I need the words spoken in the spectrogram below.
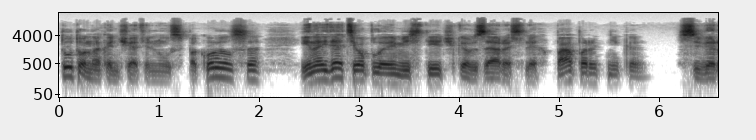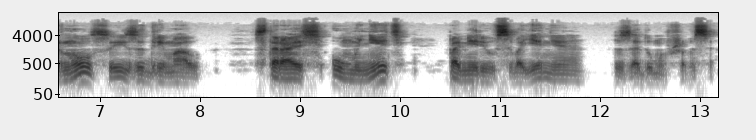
Тут он окончательно успокоился и, найдя теплое местечко в зарослях папоротника, свернулся и задремал, стараясь умнеть по мере усвоения задумавшегося.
